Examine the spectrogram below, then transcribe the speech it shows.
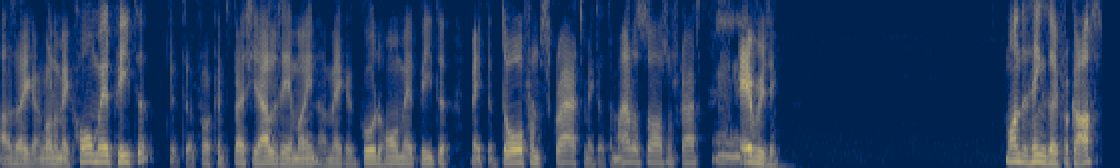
I was like, I'm going to make homemade pizza. It's a fucking speciality of mine. I make a good homemade pizza, make the dough from scratch, make the tomato sauce from scratch, Mm. everything. One of the things I forgot,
